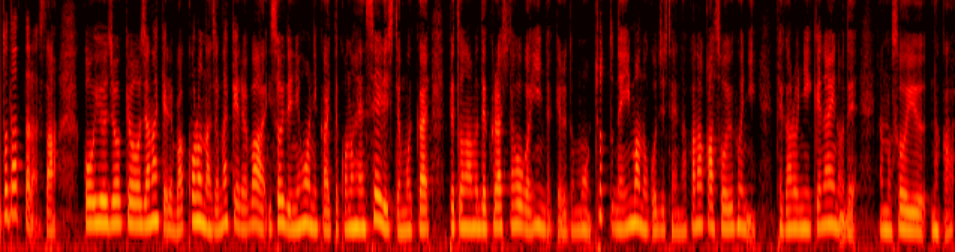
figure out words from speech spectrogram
当だったらさこういう状況じゃなければコロナじゃなければ急いで日本に帰ってこの辺整理してもう一回ベトナムで暮らした方がいいんだけれどもちょっとね今のご時世なかなかそういう風に手軽に行けないのであのそういうなんか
